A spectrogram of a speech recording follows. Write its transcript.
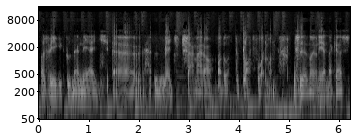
az végig tud menni egy, egy számára adott platformon. És ez nagyon érdekes.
